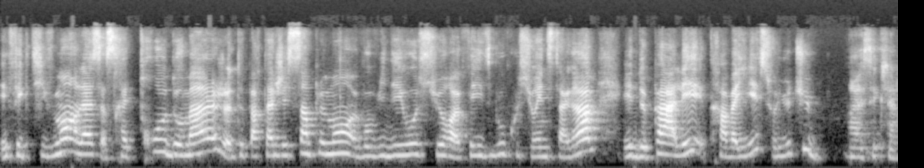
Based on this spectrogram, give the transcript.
effectivement, là, ça serait trop dommage de partager simplement vos vidéos sur euh, Facebook ou sur Instagram et de ne pas aller travailler sur YouTube. Ouais, c'est clair.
